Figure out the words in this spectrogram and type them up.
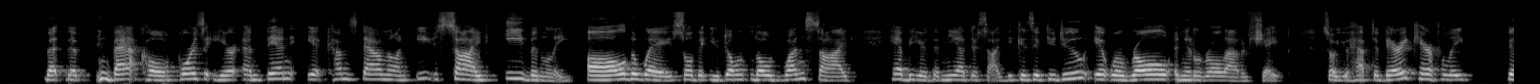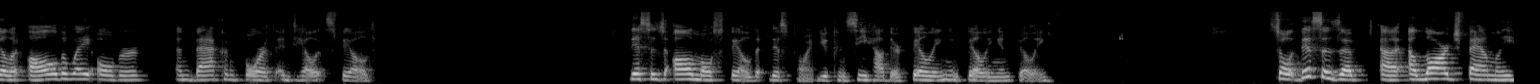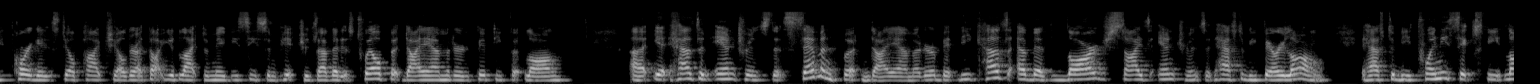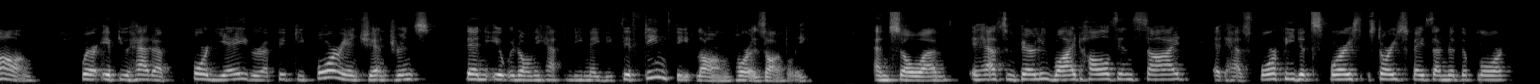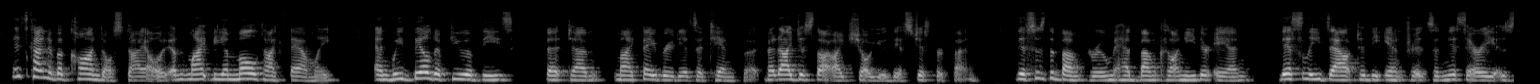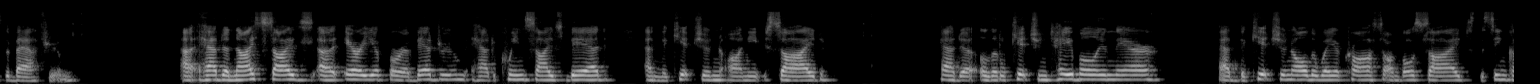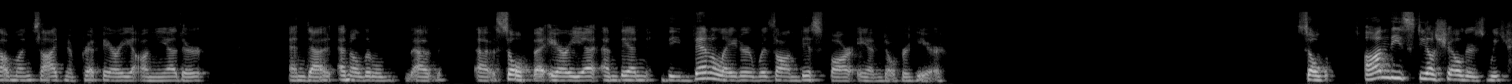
but the backhoe pours it here and then it comes down on each side evenly all the way so that you don't load one side heavier than the other side because if you do it will roll and it'll roll out of shape so you have to very carefully fill it all the way over and back and forth until it's filled This is almost filled at this point. You can see how they're filling and filling and filling. So this is a, a, a, large family corrugated steel pipe shelter. I thought you'd like to maybe see some pictures of it. It's 12 foot diameter and 50 foot long. Uh, it has an entrance that's seven foot in diameter, but because of a large size entrance, it has to be very long. It has to be 26 feet long, where if you had a 48 or a 54 inch entrance, then it would only have to be maybe 15 feet long horizontally. And so um, it has some fairly wide halls inside. It has four feet of storage space under the floor. It's kind of a condo style. It might be a multi-family. And we built a few of these, but um, my favorite is a 10 foot. But I just thought I'd show you this just for fun. This is the bunk room. It had bunks on either end. This leads out to the entrance, and this area is the bathroom. Uh, had a nice size uh, area for a bedroom, had a queen size bed and the kitchen on each side. Had a, a little kitchen table in there, had the kitchen all the way across on both sides, the sink on one side and a prep area on the other, and uh, and a little uh, uh, sofa area. And then the ventilator was on this far end over here. So on these steel shelters, we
